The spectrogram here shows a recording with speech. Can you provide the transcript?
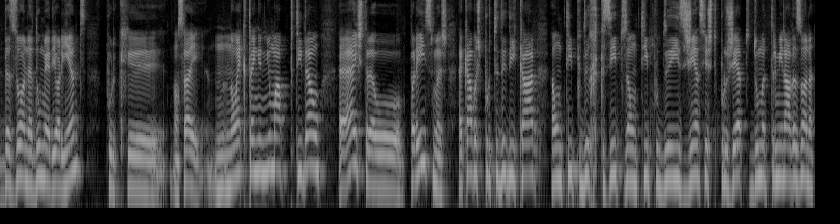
da zona do Médio Oriente, porque não sei, não é que tenha nenhuma aptidão extra ou para isso, mas acabas por te dedicar a um tipo de requisitos, a um tipo de exigências de projeto de uma determinada zona.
